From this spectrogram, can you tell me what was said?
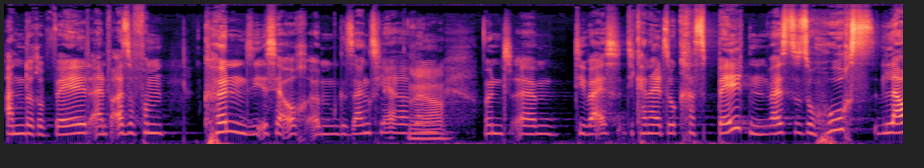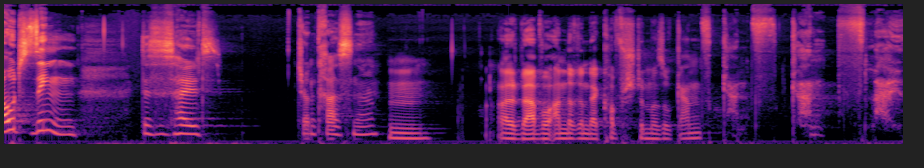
andere Welt einfach. Also vom können. Sie ist ja auch ähm, Gesangslehrerin. Ja. Und ähm, die weiß, die kann halt so krass belten, weißt du, so hoch laut singen. Das ist halt schon krass, ne? Hm. Also da, wo andere in der Kopfstimme so ganz, ganz, ganz leise.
